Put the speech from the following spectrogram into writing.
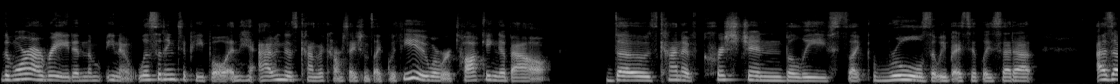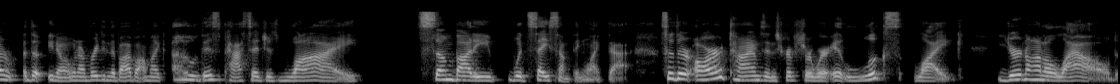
the more I read and the, you know, listening to people and having those kinds of conversations like with you, where we're talking about those kind of Christian beliefs, like rules that we basically set up. As I, the, you know, when I'm reading the Bible, I'm like, oh, this passage is why somebody would say something like that. So there are times in scripture where it looks like you're not allowed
